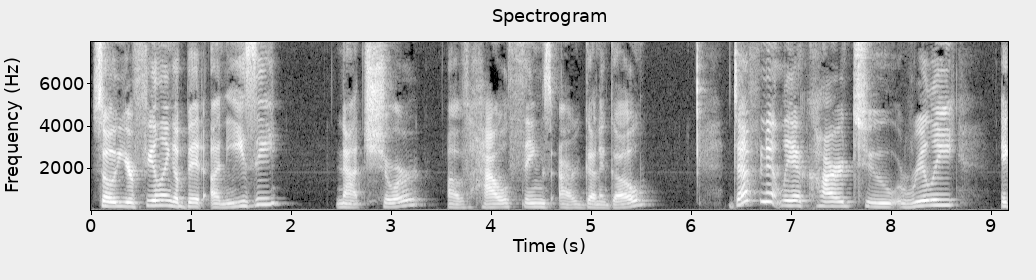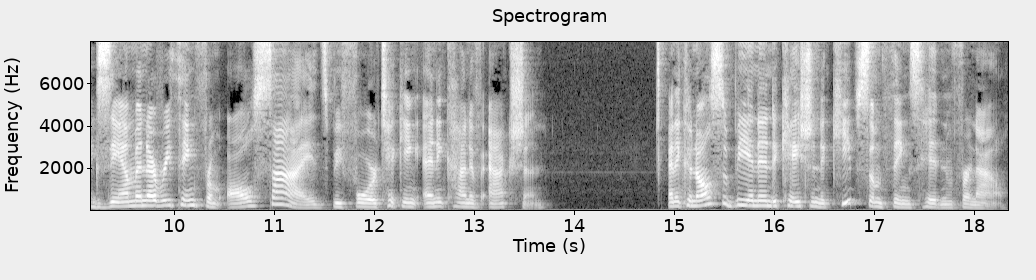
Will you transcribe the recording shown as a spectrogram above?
So you're feeling a bit uneasy, not sure of how things are going to go. Definitely a card to really examine everything from all sides before taking any kind of action. And it can also be an indication to keep some things hidden for now.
